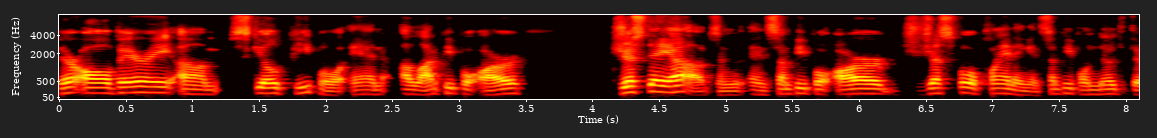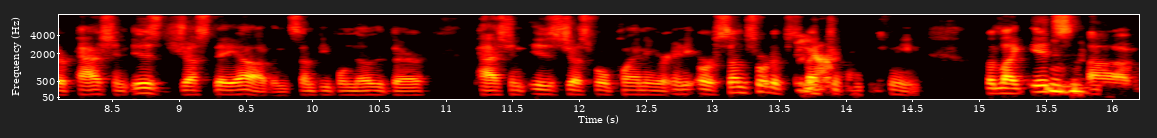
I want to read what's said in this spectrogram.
they're all very um, skilled people and a lot of people are just day ofs and, and some people are just full planning and some people know that their passion is just day of and some people know that their passion is just full planning or any or some sort of spectrum yeah. in between but like it's mm-hmm. uh,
